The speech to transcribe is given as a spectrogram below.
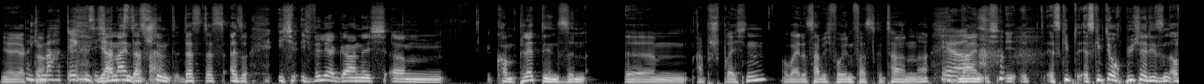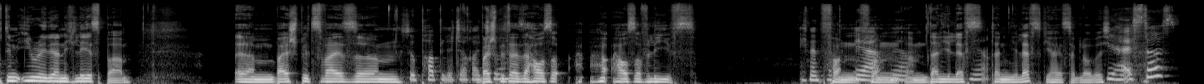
Ja, ja, Und die klar. machen- denken sich ja, ja nein, das dabei. stimmt. Das, das, also ich, ich will ja gar nicht ähm, komplett den Sinn ähm, absprechen, wobei das habe ich vorhin fast getan, ne? Ja. Nein, ich, ich, es, gibt, es gibt ja auch Bücher, die sind auf dem E-Reader nicht lesbar. Ähm, beispielsweise, So Popliteratur. beispielsweise House of, House of Leaves ich mein, Pop von, ja, von ja. Ähm, Danielews, Ja. Danielewski heißt er, glaube ich. Wie heißt das?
